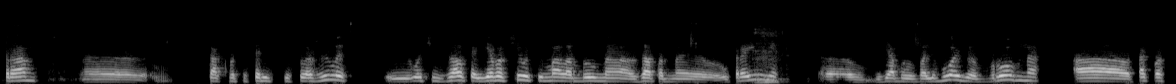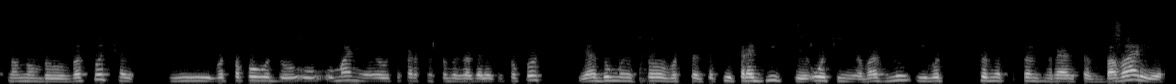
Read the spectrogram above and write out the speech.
стран, как вот исторически сложилось. И очень жалко. Я вообще очень мало был на Западной Украине. Я был во Львове, в Ровно, а так в основном был в Восточной. И вот по поводу Умани, очень хорошо, что вы задали этот вопрос. Я думаю, что вот такие традиции очень важны. И вот что мне нравится в Баварии,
